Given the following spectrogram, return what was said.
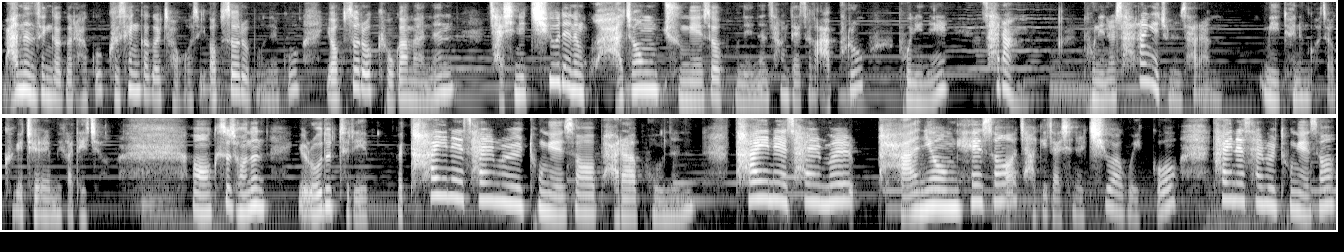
많은 생각을 하고 그 생각을 적어서 엽서를 보내고 엽서로 교감하는 자신이 치유되는 과정 중에서 보내는 상대자가 앞으로 본인의 사랑, 본인을 사랑해주는 사람이 되는 거죠. 그게 제레미가 되죠. 어, 그래서 저는 road trip, 타인의 삶을 통해서 바라보는 타인의 삶을 반영해서 자기 자신을 치유하고 있고 타인의 삶을 통해서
